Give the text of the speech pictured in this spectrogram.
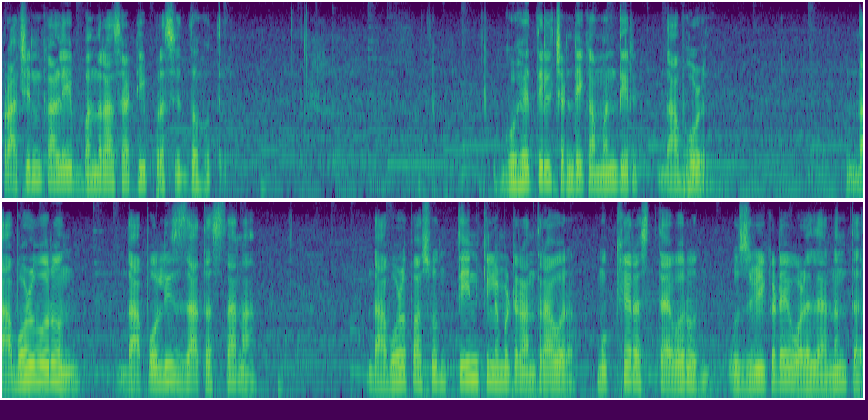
प्राचीन काळी बंदरासाठी प्रसिद्ध होते. गुहेतील चंडिका मंदिर दाभोळ. दाभोळवरून दापोलीस जात असताना दाभोळपासून तीन किलोमीटर अंतरावर मुख्य रस्त्यावरून उजवीकडे वळल्यानंतर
